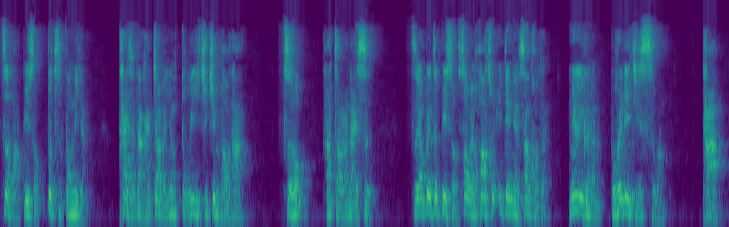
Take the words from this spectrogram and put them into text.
这把匕首不止锋利啊，太子丹还叫人用毒液去浸泡它。之后他找人来试，只要被这匕首稍微划出一点点伤口的，没有一个人不会立即死亡。他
